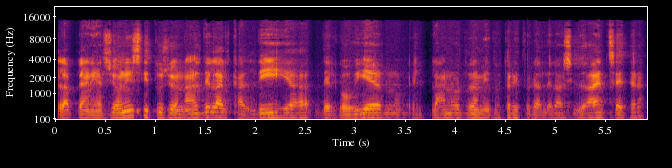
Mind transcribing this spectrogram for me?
la planeación institucional de la alcaldía, del gobierno, el plan de ordenamiento territorial de la ciudad, etcétera,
